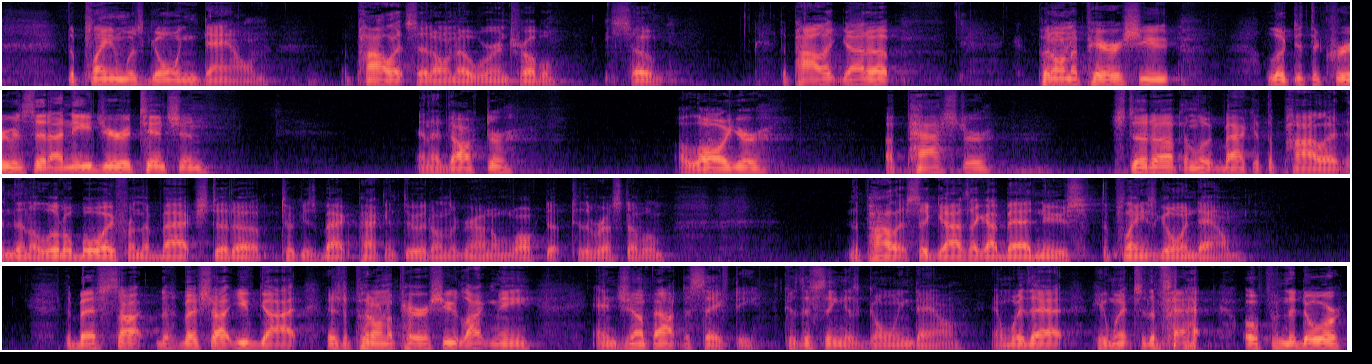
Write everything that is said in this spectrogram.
The plane was going down. The pilot said, Oh no, we're in trouble. So the pilot got up, put on a parachute, looked at the crew, and said, I need your attention. And a doctor, a lawyer, a pastor stood up and looked back at the pilot, and then a little boy from the back stood up, took his backpack and threw it on the ground, and walked up to the rest of them. And the pilot said, Guys, I got bad news. The plane's going down. The best, shot, the best shot you've got is to put on a parachute like me and jump out to safety because this thing is going down. And with that, he went to the back, opened the door,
